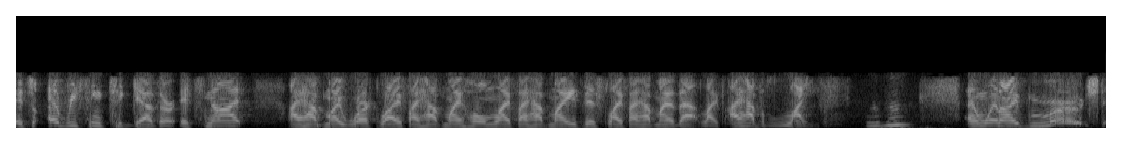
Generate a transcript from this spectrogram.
it's everything together. It's not I have my work life, I have my home life, I have my this life, I have my that life. I have life. Mhm. And when I've merged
